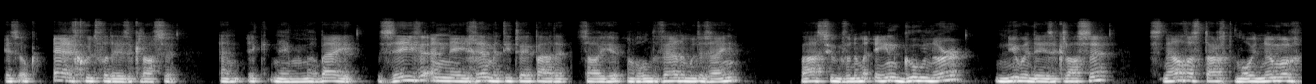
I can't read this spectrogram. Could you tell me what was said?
is ook erg goed voor deze klasse. En ik neem hem erbij. 7 en 9, met die twee paarden zou je een ronde verder moeten zijn. Waarschuwing van nummer 1, Gooner, nieuw in deze klasse. Snel van start, mooi nummer,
